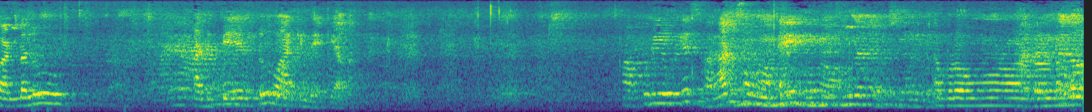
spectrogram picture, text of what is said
బండలు అది పేంటు వాకింగ్ ఎక్కాలి అప్పుడు అప్పుడు రెండు వందలు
